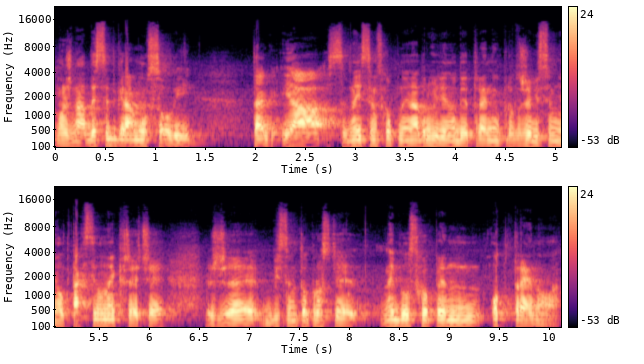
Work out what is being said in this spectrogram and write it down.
možná 10 gramů soli, tak já se nejsem schopný na druhý den odjet trénink, protože by jsem měl tak silné křeče, že by jsem to prostě nebyl schopen odtrénovat.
